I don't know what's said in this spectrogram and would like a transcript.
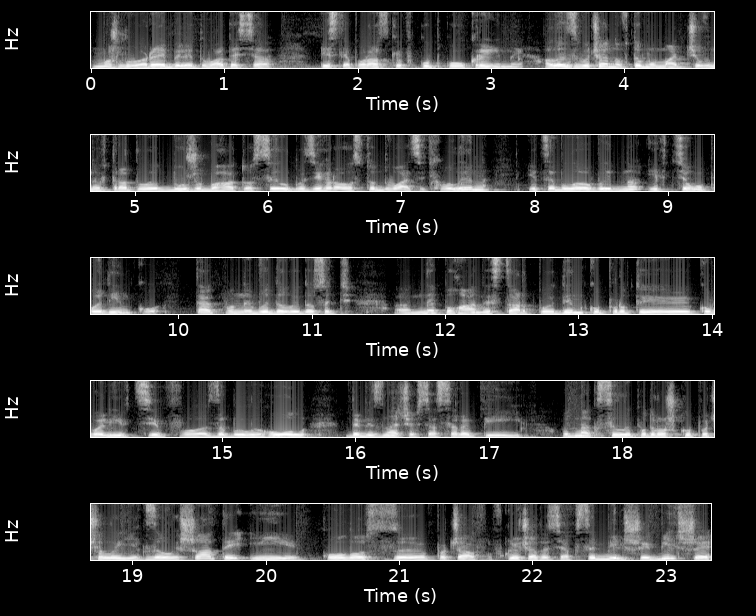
можливо реабілітуватися після поразки в Кубку України. Але звичайно в тому матчі вони втратили дуже багато сил, бо зіграли 120 хвилин, і це було видно і в цьому поєдинку. Так вони видали досить е, непоганий старт поєдинку проти ковалівців, е, забили гол, де відзначився Сарапій. Однак сили потрошку почали їх залишати, і колос е, почав включатися все більше і більше,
